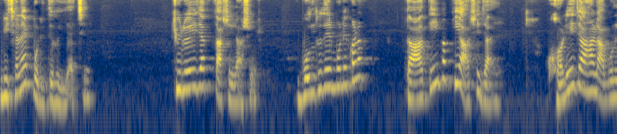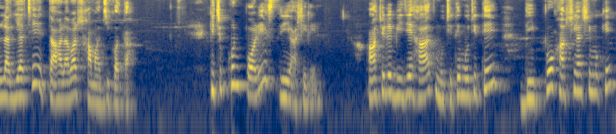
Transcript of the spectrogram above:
বিছানায় পড়িতে হইয়াছে। চুলোয় যাক তাসের আসর। বন্ধুদের মনে করা, তাতেই বা কি আসে যায়। ঘরে যাহার আগুন লাগিয়াছে, তাহার আবার সামাজিকতা। কিছুক্ষণ পরে স্ত্রী আসিলেন। আঁচলে বিজে হাত মুছিতে মুছিতে, দিব্য হাসি হাসি মুখে।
